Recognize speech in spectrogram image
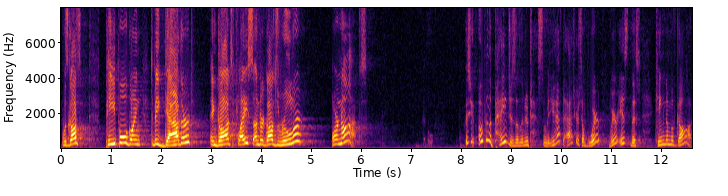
Was God's people going to be gathered in God's place under God's ruler or not? As you open the pages of the New Testament, you have to ask yourself where, where is this kingdom of God?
